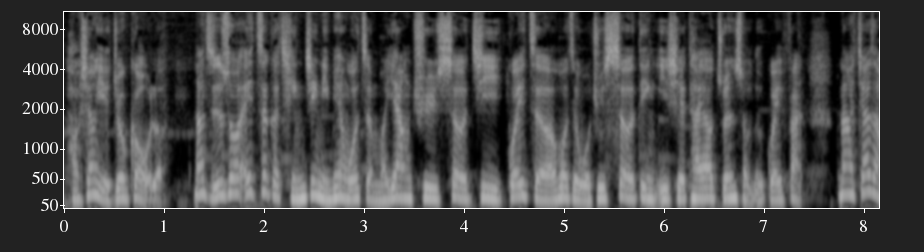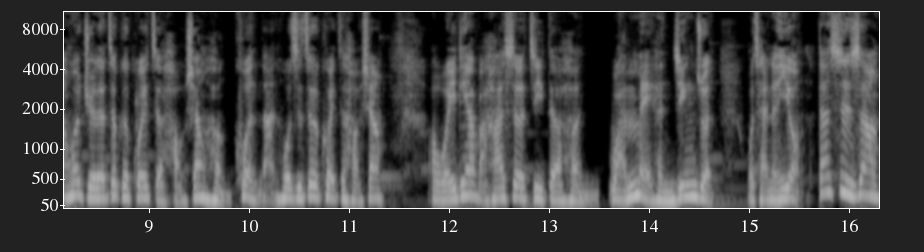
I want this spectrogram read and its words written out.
好像也就够了。那只是说，诶，这个情境里面，我怎么样去设计规则，或者我去设定一些他要遵守的规范？那家长会觉得这个规则好像很困难，或是这个规则好像，哦，我一定要把它设计得很完美、很精准，我才能用。但事实上，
